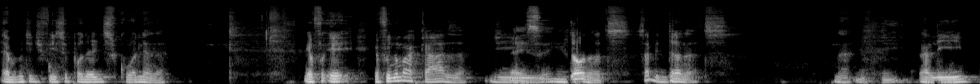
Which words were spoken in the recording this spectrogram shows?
é muito difícil o poder de escolha, né? Eu fui, eu fui numa casa de é donuts, sabe donuts? Né? Uhum. Ali,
